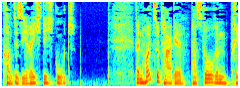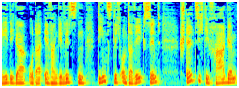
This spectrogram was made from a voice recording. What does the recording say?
konnte sie richtig gut. Wenn heutzutage Pastoren, Prediger oder Evangelisten dienstlich unterwegs sind, stellt sich die Frage,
